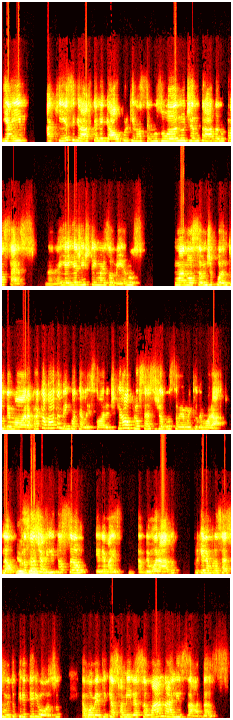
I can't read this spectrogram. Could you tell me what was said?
E aí, aqui esse gráfico é legal porque nós temos o ano de entrada no processo, né? E aí a gente tem mais ou menos uma noção de quanto demora, para acabar também com aquela história de que ah, o processo de adoção é muito demorado. Não, o Exato. processo de habilitação, ele é mais demorado, porque ele é um processo muito criterioso, é o momento em que as famílias são analisadas,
